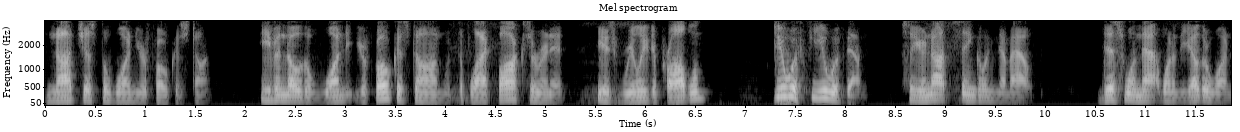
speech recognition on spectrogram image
not just the one you're focused on. Even though the one that you're focused on with the black boxer in it is really the problem, do yeah. a few of them so you're not singling them out. This one, that one, and the other one.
